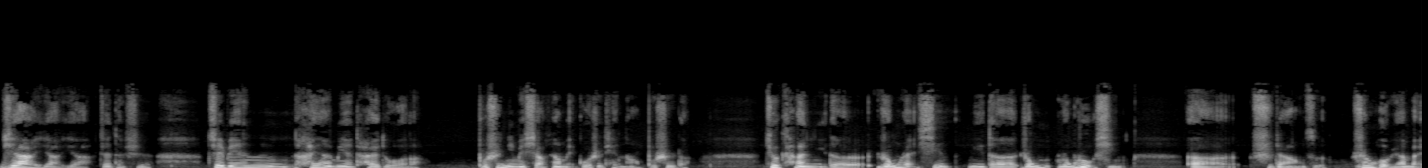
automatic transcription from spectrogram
呀呀呀！真的是，这边黑暗面太多了，不是你们想象美国是天堂，不是的，就看你的容忍性，你的融融入性，呃，是这样子。生活原本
